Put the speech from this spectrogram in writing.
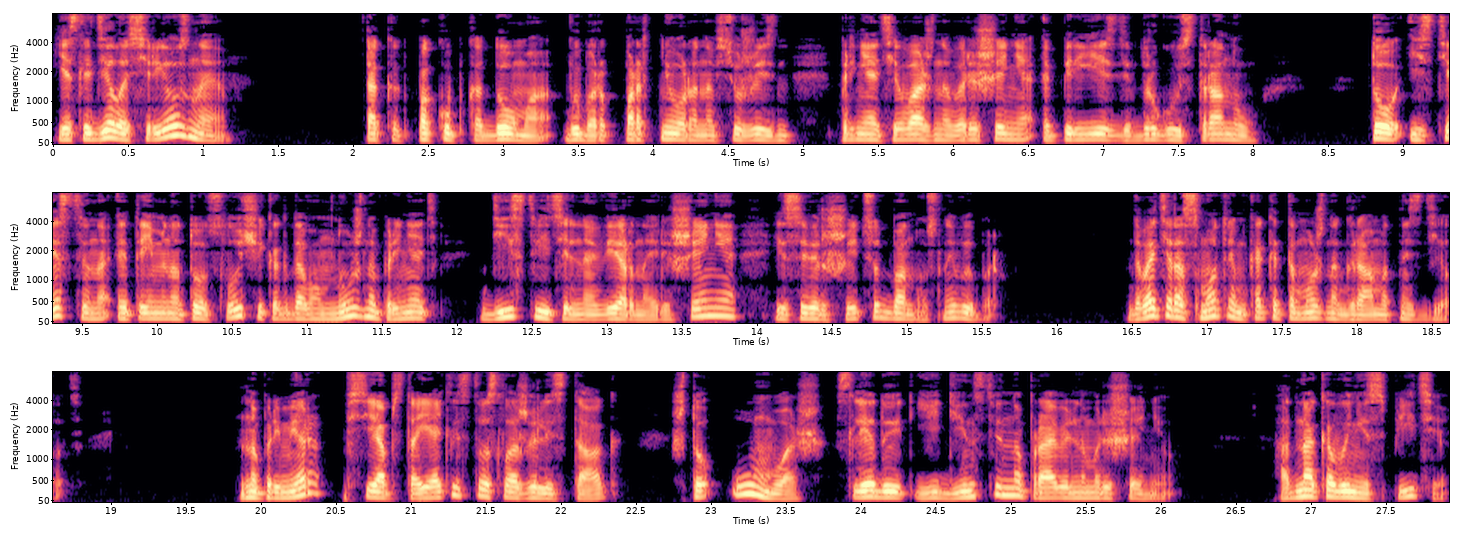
Если дело серьезное, так как покупка дома, выбор партнера на всю жизнь, принятие важного решения о переезде в другую страну, то, естественно, это именно тот случай, когда вам нужно принять действительно верное решение и совершить судьбоносный выбор. Давайте рассмотрим, как это можно грамотно сделать. Например, все обстоятельства сложились так, что ум ваш следует единственно правильному решению. Однако вы не спите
